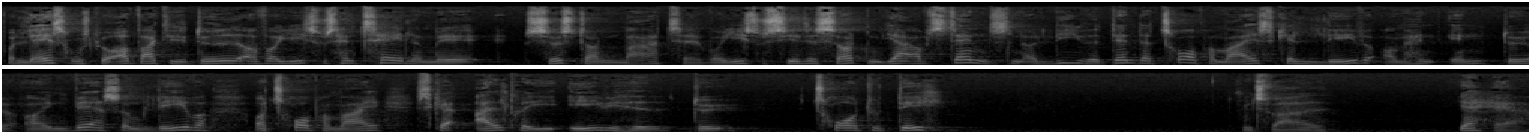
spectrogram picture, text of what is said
hvor Lazarus blev opvagt i de døde, og hvor Jesus han taler med søsteren Martha, hvor Jesus siger det sådan, jeg er opstandelsen og livet, den der tror på mig skal leve, om han end dør, og enhver som lever og tror på mig, skal aldrig i evighed dø. Tror du det? Hun svarede, ja herre.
